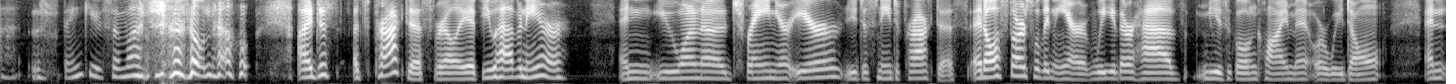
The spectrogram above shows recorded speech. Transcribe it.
Thank you so much. I don't know. I just, it's practice, really. If you have an ear and you want to train your ear, you just need to practice. It all starts with an ear. We either have musical inclinement or we don't. And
